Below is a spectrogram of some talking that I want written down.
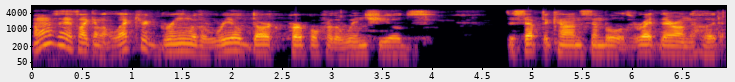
I want to say it's like an electric green with a real dark purple for the windshields. Decepticon symbol is right there on the hood.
